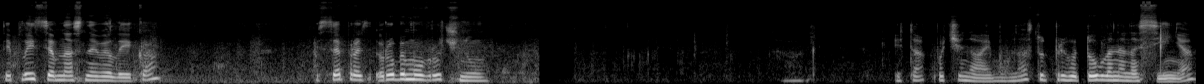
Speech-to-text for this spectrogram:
Теплиця в нас невелика. І все робимо вручну. Так. І так починаємо. У нас тут приготовлене насіння.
